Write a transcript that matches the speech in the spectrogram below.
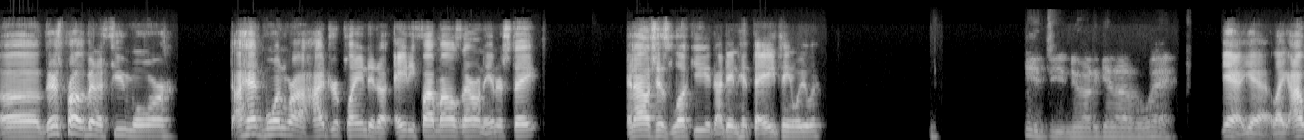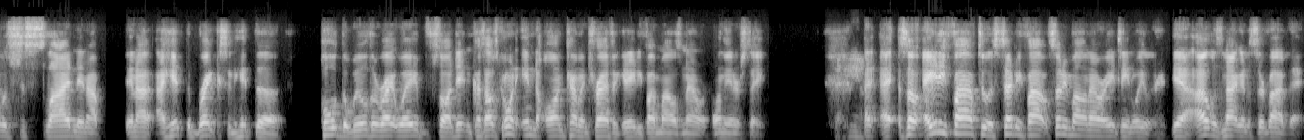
Uh, there's probably been a few more. I had one where I hydroplaned at uh, 85 miles an hour on the interstate, and I was just lucky I didn't hit the 18 wheeler. You, you knew how to get out of the way. Yeah, yeah. Like I was just sliding and I and I, I hit the brakes and hit the pulled the wheel the right way, so I didn't because I was going into oncoming traffic at 85 miles an hour on the interstate. I- I- so 85 to a 75, 70 mile an hour 18 wheeler. Yeah, I was not going to survive that.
